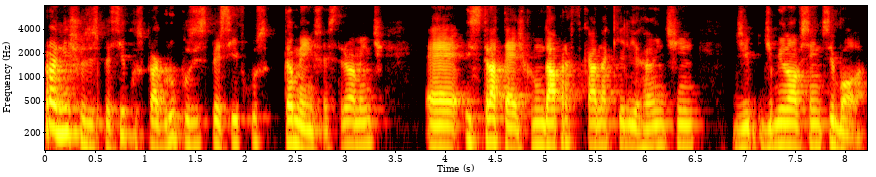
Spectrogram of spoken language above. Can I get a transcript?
para nichos específicos, para grupos específicos também. Isso é extremamente é, estratégico. Não dá para ficar naquele hunting de, de 1900 e bola.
